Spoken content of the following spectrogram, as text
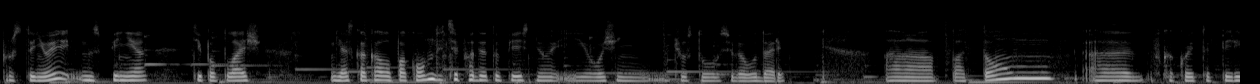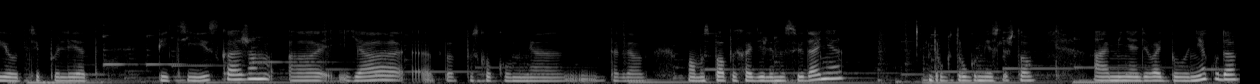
простыней на спине, типа плащ, я скакала по комнате под эту песню и очень чувствовала себя в ударе. А потом а, в какой-то период, типа лет пяти, скажем, а, я, э, поскольку у меня тогда мама с папой ходили на свидания друг с другом, если что, а меня одевать было некуда,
